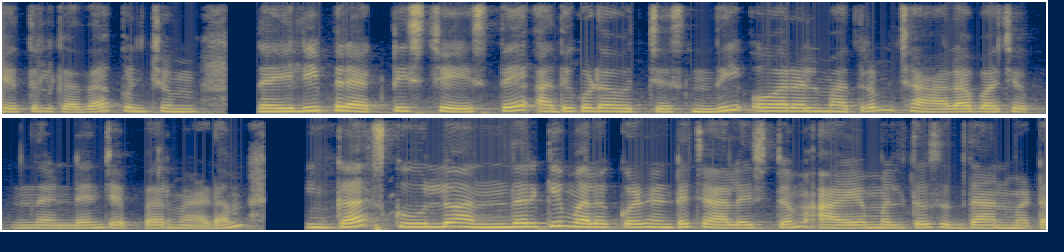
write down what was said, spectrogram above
చేతులు కదా. కొంచెం డైలీ ప్రాక్టీస్ చేస్తే అది కూడా వచ్చేస్తుంది. ఓవరాల్ మాత్రం చాలా బాగా చెప్తుందండి అని చెప్పారు మేడం. ఇంకా స్కూల్లో అందరికీ మలక్కోడు అంటే చాలా ఇష్టం. ఆయమ్మలతో సుద్దా అనమాట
